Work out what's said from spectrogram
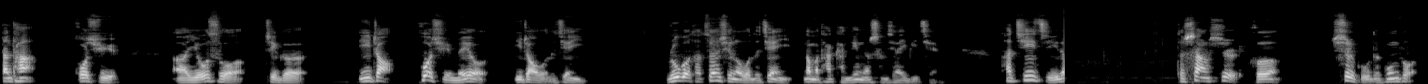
但他或许啊有所这个依照，或许没有依照我的建议。如果他遵循了我的建议，那么他肯定能省下一笔钱。他积极的的上市和试股的工作，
